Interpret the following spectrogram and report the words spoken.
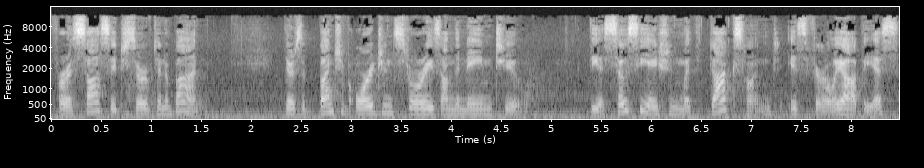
for a sausage served in a bun? There's a bunch of origin stories on the name, too. The association with dachshund is fairly obvious,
